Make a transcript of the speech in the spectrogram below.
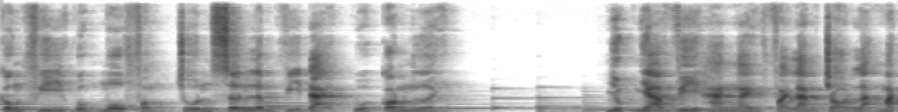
công phí của mô phỏng trốn sơn lâm vĩ đại của con người. Nhục nhã vì hàng ngày phải làm trò lạ mắt,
